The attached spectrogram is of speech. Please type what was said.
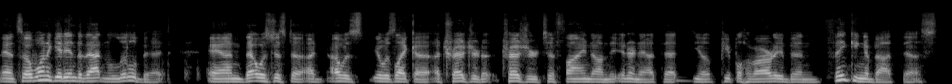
and so I want to get into that in a little bit. And that was just a, I was it was like a, a treasure to, treasure to find on the internet that mm. you know people have already been thinking about this.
